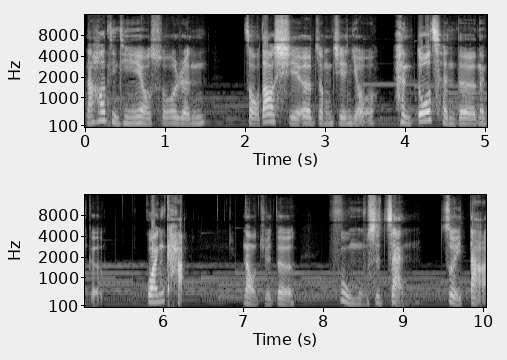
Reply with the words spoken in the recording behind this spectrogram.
然后婷婷也有说，人走到邪恶中间有很多层的那个关卡，那我觉得父母是占最大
